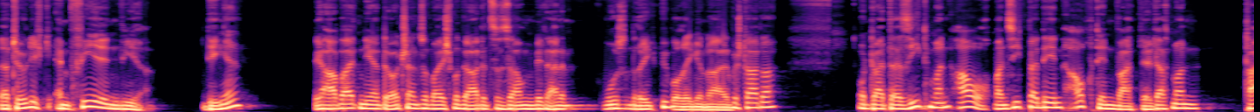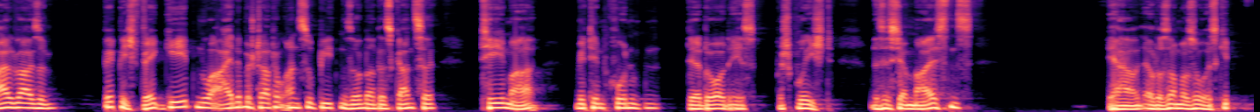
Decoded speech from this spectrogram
Natürlich empfehlen wir Dinge. Wir arbeiten hier in Deutschland zum Beispiel gerade zusammen mit einem großen überregionalen Bestatter. Und da, da sieht man auch, man sieht bei denen auch den Wandel, dass man teilweise wirklich weggeht, nur eine Bestattung anzubieten, sondern das ganze Thema mit dem Kunden der dort ist, bespricht. Das ist ja meistens, ja, oder sagen wir so, es gibt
